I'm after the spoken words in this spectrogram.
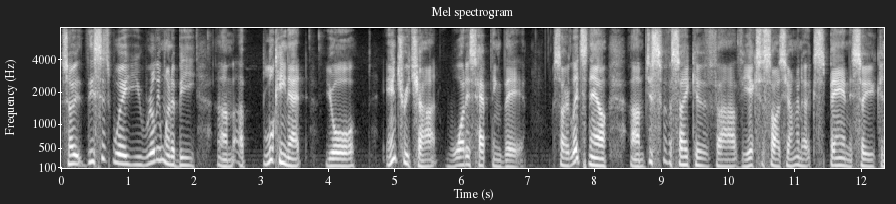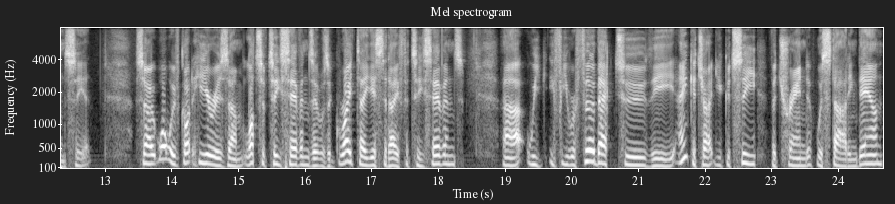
so this is where you really want to be um, looking at your entry chart what is happening there. So let's now um, just for the sake of uh, the exercise here I'm going to expand this so you can see it so what we've got here is um, lots of t7s it was a great day yesterday for t7s uh, we if you refer back to the anchor chart you could see the trend was starting down.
